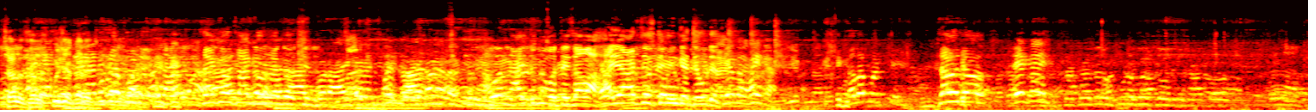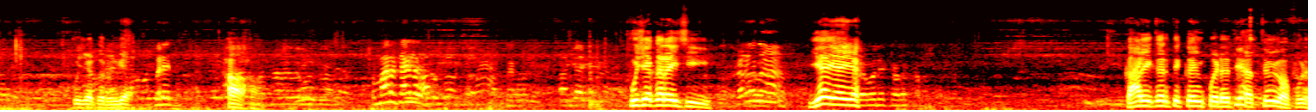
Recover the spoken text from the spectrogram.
चला चला पूजा करायची नाही तुम्ही होते जावा. हाय ऍडजस्ट करून घ्या तेवढे पूजा करून घ्या. हा हा. पूजा करायची. या या या. कार्यकर्ते कमी पडत या तुम्ही वा पुढे.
